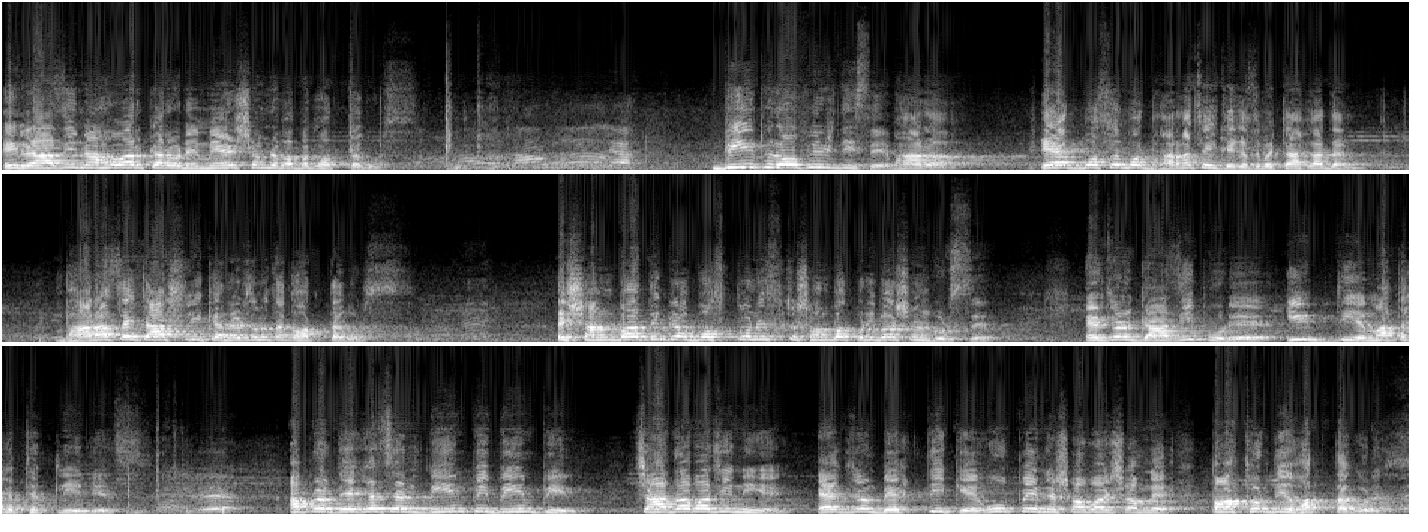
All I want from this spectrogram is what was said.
এই রাজি না হওয়ার কারণে মেয়ের সামনে বাবাকে হত্যা করছে। বিএনপির অফিস দিছে ভাড়া। এক বছর পর ভাড়া চাইতে গেছে, ভাই, টাকা দেন। ভাড়া চাইতে আসলি কেন? এর জন্য তাকে হত্যা করছে। এই সাংবাদিকরা বস্তুনিষ্ঠ সংবাদ পরিবেশন করছে। এর জন্য গাজীপুরে ইট দিয়ে মাথাকে থেতলিয়ে দিয়েছে। আপনারা দেখেছেন বিএনপি, বিএনপির চাঁদাবাজি নিয়ে একজন ব্যক্তিকে ওপেনে সবাই সামনে পাথর দিয়ে হত্যা করেছে।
